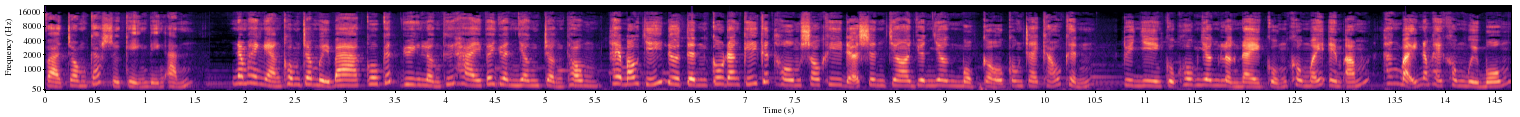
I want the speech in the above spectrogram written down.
và trong các sự kiện điện ảnh. Năm 2013, cô kết duyên lần thứ hai với doanh nhân Trần Thông. Theo báo chí đưa tin, cô đăng ký kết hôn sau khi đã sinh cho doanh nhân một cậu con trai kháo khỉnh. Tuy nhiên, cuộc hôn nhân lần này cũng không mấy êm ấm. Tháng 7 năm 2014,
